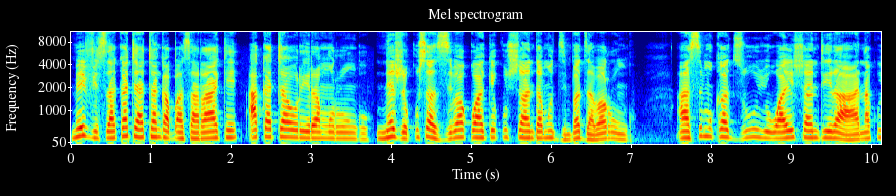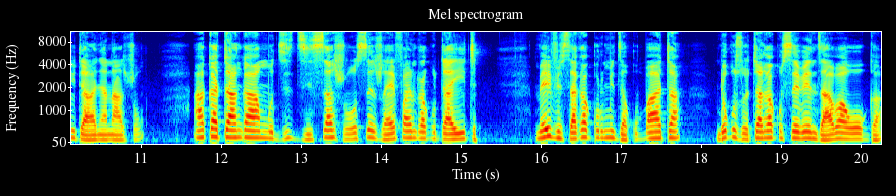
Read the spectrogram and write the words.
Mavis akati atanga basa rake akataurira murungu nezvekusaziva kwake kushanda mudzimba dzavarungu. Asi mukadzi uyu waaishandira haana kuita hanya nazvo. Akatanga amudzidzisa zvose zvaifanira kuti aite. Mavis akakurumidza kubata ndokuzotanga kusevenza ava oga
